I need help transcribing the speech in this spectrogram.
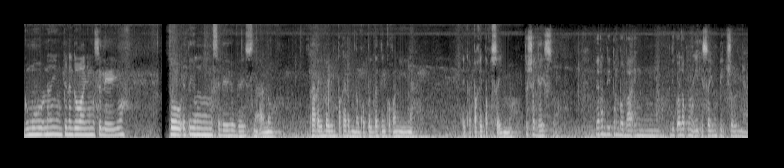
Gumuho na yung pinagawa niyong masileo. So, ito yung masileo guys na ano. Kakaiba yung pakiramdam ko pagdating ko kanina. Teka, pakita ko sa inyo. Ito siya guys oh. Meron ditong babaeng, hindi ko alam kung iisa yung picture niya.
